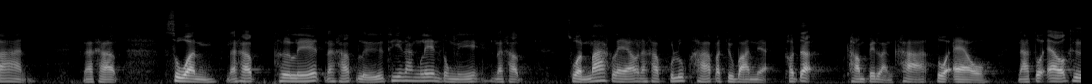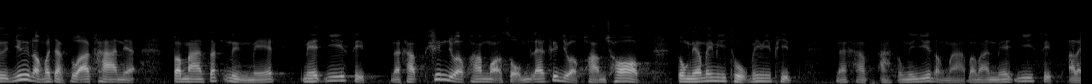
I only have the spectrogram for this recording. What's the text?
บ้านนะครับ ส่วนนะครับเทเลสนะครับหรือที่นั่งเล่นตรงนี้นะครับ ส่วนมากแล้วนะครับคุณลูกค้าปัจจุบันเนี่ยเขาจะทำเป็นหลังคาตัว L นะตัว L ก็คือยื่นออกมาจากตัวอาคารเนี่ยประมาณสัก 1 เมตร เมตร20นะครับขึ้นอยู่กับความเหมาะสม และขึ้นอยู่กับความชอบ ตรงนี้ไม่มีถูกไม่มีผิดนะครับอะตรงนี้ยื่นออกมาประมาณเมตร20อะไร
